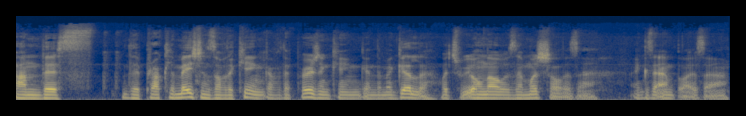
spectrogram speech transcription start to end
on this the proclamations of the king, of the Persian king in the Megillah, which we all know is a mushal, is an example, is a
